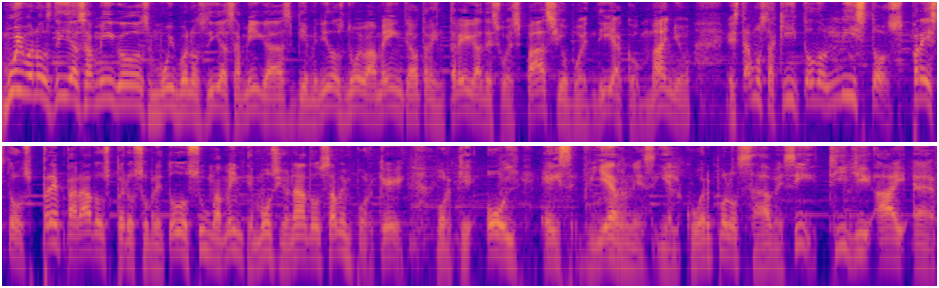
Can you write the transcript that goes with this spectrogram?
Muy buenos días amigos, muy buenos días amigas, bienvenidos nuevamente a otra entrega de su espacio Buen día con Maño. Estamos aquí todos listos, prestos, preparados, pero sobre todo sumamente emocionados. ¿Saben por qué? Porque hoy es viernes y el cuerpo lo sabe. Sí, TGIF,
